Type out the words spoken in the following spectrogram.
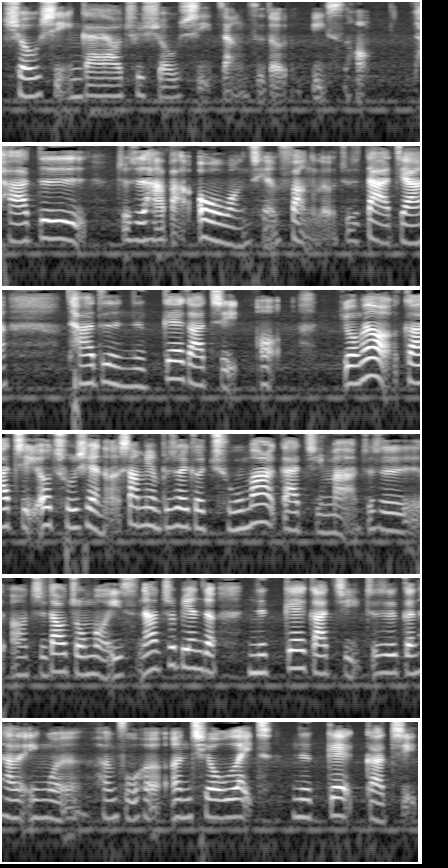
休息，应该要去休息这样子的意思哈。他的就是他把哦往前放了，就是大家他的那个嘎叽。有没有嘎吉又出现了？上面不是一个除吗？嘎吉嘛，就是呃，直到周末的意思。那这边的 n e 嘎吉就是跟它的英文很符合，until late n e 嘎吉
